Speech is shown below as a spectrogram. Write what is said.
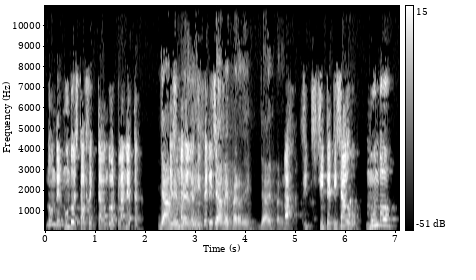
donde el mundo está afectando al planeta. Ya es me una perdí, de las diferencias. Ya me perdí, ya me perdí. Ah, sintetizado, mundo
